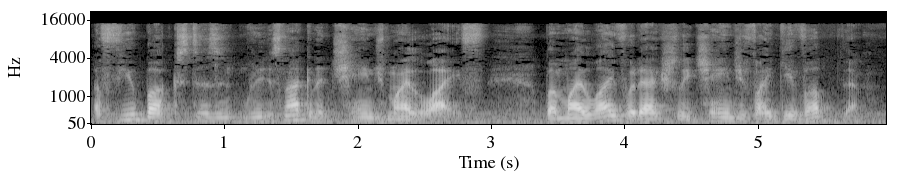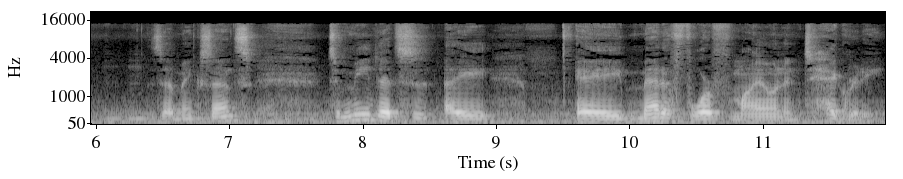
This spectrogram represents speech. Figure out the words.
A few bucks doesn't, it's not going to change my life, but my life would actually change if I give up them. Mm-hmm. Does that make sense? To me, that's a, a metaphor for my own integrity.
